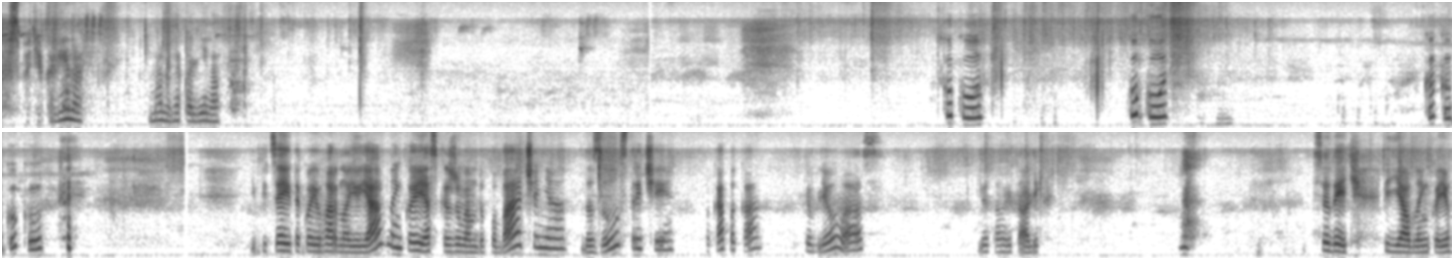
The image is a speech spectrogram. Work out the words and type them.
Господи, коліна. Мамине коліна. Ку-ку. Ку-ку. Ку-ку-ку-ку. І під цією такою гарною яблунькою я скажу вам до побачення, до зустрічі. Пока-пока. Люблю вас. Де там Віталік? Сидить під яблунькою.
